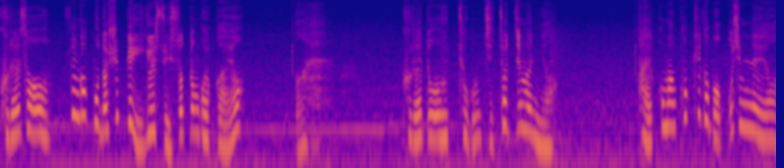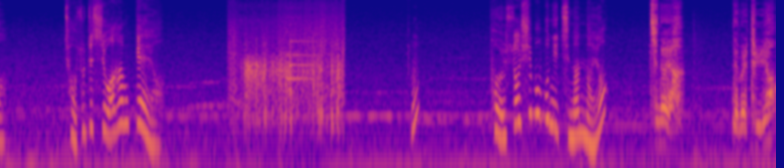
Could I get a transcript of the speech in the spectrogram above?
그래서 생각보다 쉽게 이길 수 있었던 걸까요? 으, 그래도 조금 지쳤지만요. 달콤한 쿠키가 먹고 싶네요. 저수지 씨와 함께해요. 응? 벌써 15분이 지났나요? 진아야, 내 말 들려?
